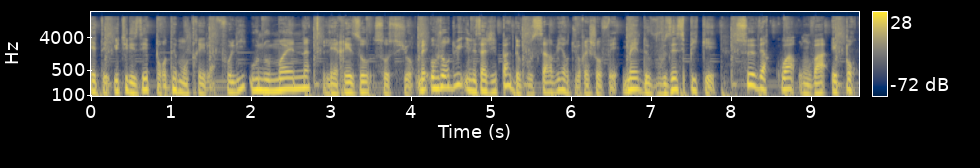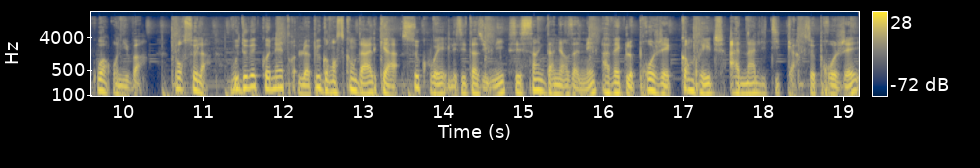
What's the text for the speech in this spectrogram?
été utilisé pour démontrer la folie où nous mènent les réseaux sociaux. Mais aujourd'hui, il ne s'agit pas de vous servir du réchauffé, mais de vous expliquer ce vers quoi on va et pourquoi on y va. Pour cela, vous devez connaître le plus grand scandale qui a secoué les États-Unis ces cinq dernières années avec le projet Cambridge Analytica. Ce projet,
